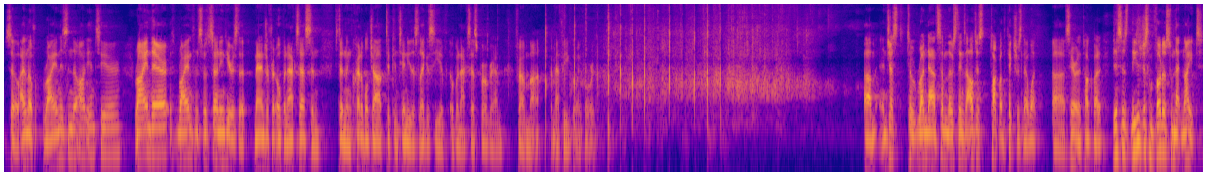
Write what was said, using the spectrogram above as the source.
So I don't know if Ryan is in the audience here. Ryan there, Ryan from Smithsonian here is the manager for Open Access, and he's done an incredible job to continue this legacy of Open Access program from, uh, from Effie going forward. And just to run down some of those things, I'll just talk about the pictures and I want uh, Sara to talk about it. This is, these are just some photos from that night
